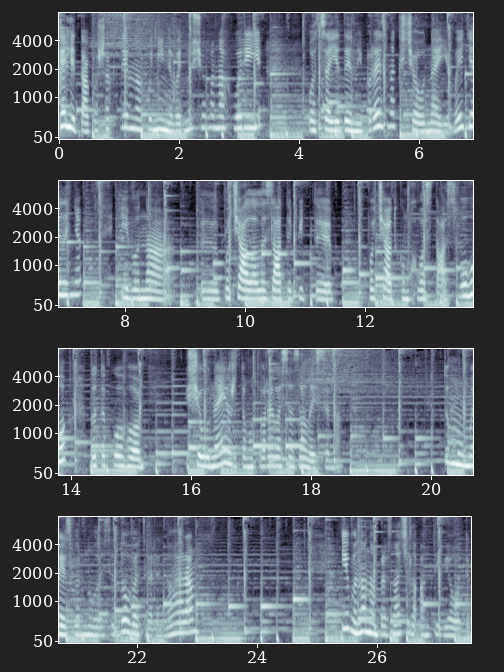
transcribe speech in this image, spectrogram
Келі також активна, по ній не видно, що вона хворіє. Оце єдиний признак, що у неї виділення, і вона е, почала лизати під е, початком хвоста свого до такого, що у неї вже там утворилася залисина. Тому ми звернулися до ветеринара, і вона нам призначила антибіотик.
